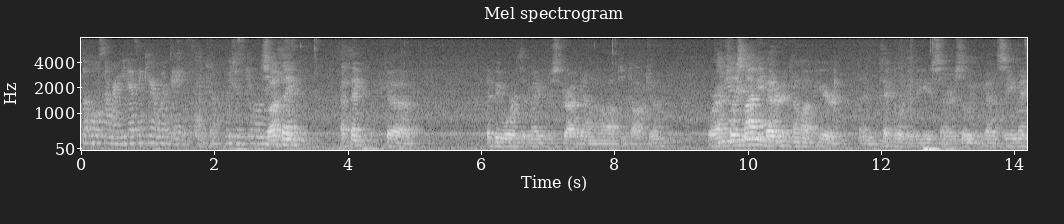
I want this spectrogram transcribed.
the whole summer. He doesn't care what days. Okay. We just give him So I days. think, I think, uh, it'd be worth it maybe just drive down the Hobbs and talk to him. Or You actually, it might be actually- better to come up here and take a look at the youth center so we can kind of see, maybe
